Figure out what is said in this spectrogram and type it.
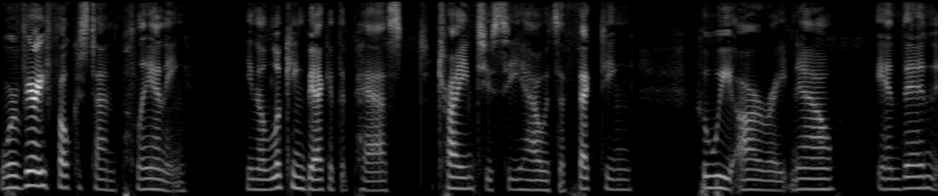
we're very focused on planning, you know, looking back at the past, trying to see how it's affecting who we are right now, and then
